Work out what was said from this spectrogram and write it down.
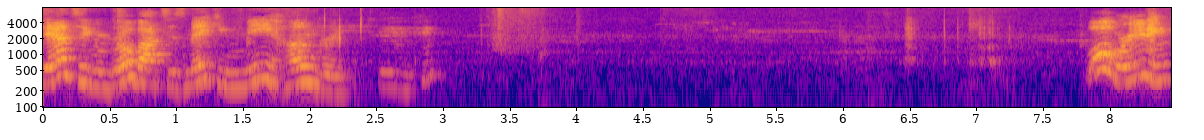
Dancing and robots is making me hungry. Mm-hmm. While we're eating,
